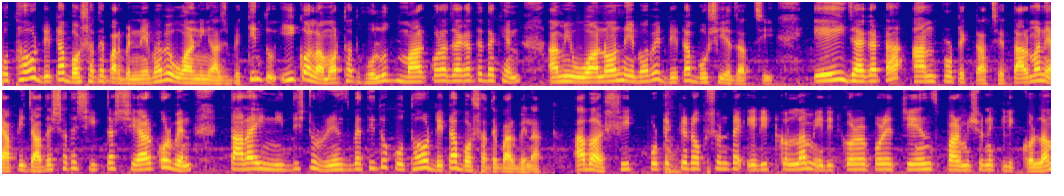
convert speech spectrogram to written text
কোথাও ডেটা বসাতে পারবেন না, এভাবে ওয়ার্নিং আসবে। কিন্তু ই কলাম, অর্থাৎ হলুদ মার্ক করা জায়গাতে দেখেন, আমি ওয়ান অন এভাবে ডেটা বসিয়ে যাচ্ছি। এই জায়গাটা আনপ্রোটেক্ট আছে। তার মানে আপনি যাদের সাথে শিটটা শেয়ার করবেন, তারা এই নির্দিষ্ট রেঞ্জ ব্যতীত কোথাও ডেটা বসাতে পারবে না। আবার শিট প্রোটেক্টেড অপশনটা এডিট করলাম এডিট করার পরে চেঞ্জ পারমিশনে ক্লিক করলাম।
